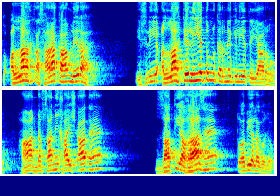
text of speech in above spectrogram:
تو اللہ کا سارا کام لے رہا ہے۔ اس لیے اللہ کے لیے تم کرنے کے لیے تیار ہو۔ ہاں نفسانی خواہشات ہیں، ذاتی اغراض ہیں، تو ابھی الگ ہو جاؤ۔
